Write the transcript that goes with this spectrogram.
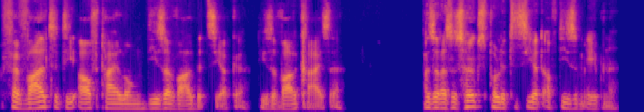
verwaltet die Aufteilung dieser Wahlbezirke, diese Wahlkreise. Also das ist höchst politisiert auf diesem Ebene.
